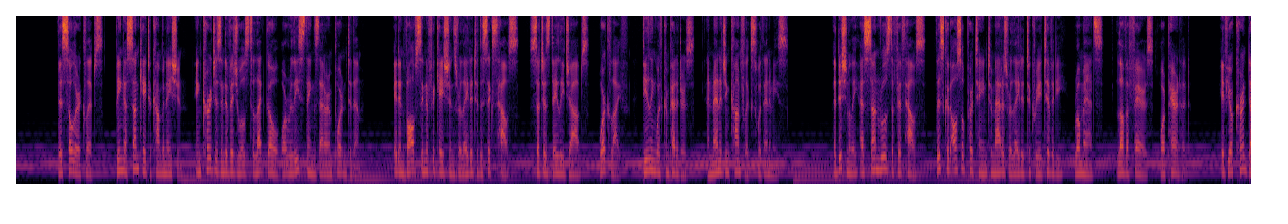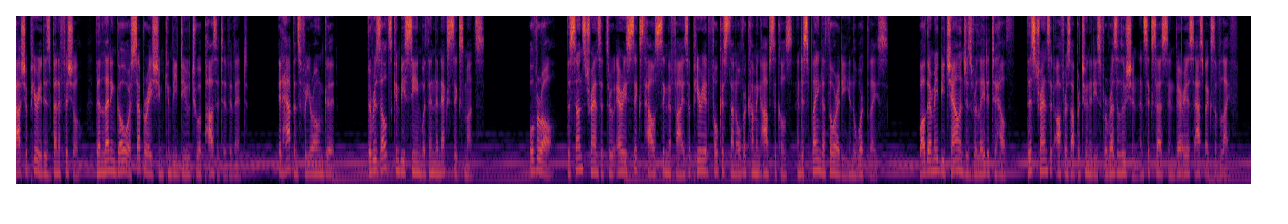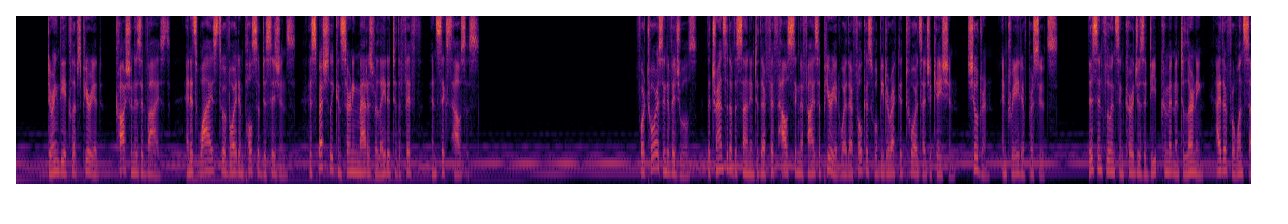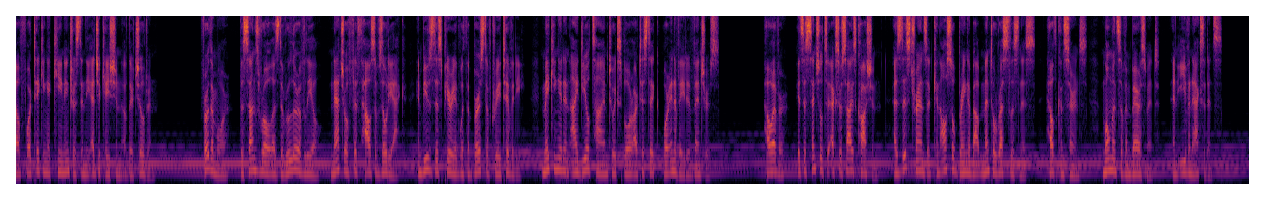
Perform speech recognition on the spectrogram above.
This solar eclipse, being a Sun Ketu combination, encourages individuals to let go or release things that are important to them. It involves significations related to the sixth house, such as daily jobs, work life, dealing with competitors, and managing conflicts with enemies. Additionally, as Sun rules the fifth house, this could also pertain to matters related to creativity, romance, love affairs, or parenthood. If your current dasha period is beneficial, then letting go or separation can be due to a positive event. It happens for your own good. The results can be seen within the next six months. Overall, the Sun's transit through Aries' sixth house signifies a period focused on overcoming obstacles and displaying authority in the workplace. While there may be challenges related to health, this transit offers opportunities for resolution and success in various aspects of life. During the eclipse period, caution is advised, and it's wise to avoid impulsive decisions, especially concerning matters related to the fifth and sixth houses. For Taurus individuals, the transit of the Sun into their fifth house signifies a period where their focus will be directed towards education, children, and creative pursuits. This influence encourages a deep commitment to learning, either for oneself or taking a keen interest in the education of their children. Furthermore, the Sun's role as the ruler of Leo, natural fifth house of zodiac, imbues this period with a burst of creativity, making it an ideal time to explore artistic or innovative ventures. However, it's essential to exercise caution, as this transit can also bring about mental restlessness, health concerns, moments of embarrassment, and even accidents.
